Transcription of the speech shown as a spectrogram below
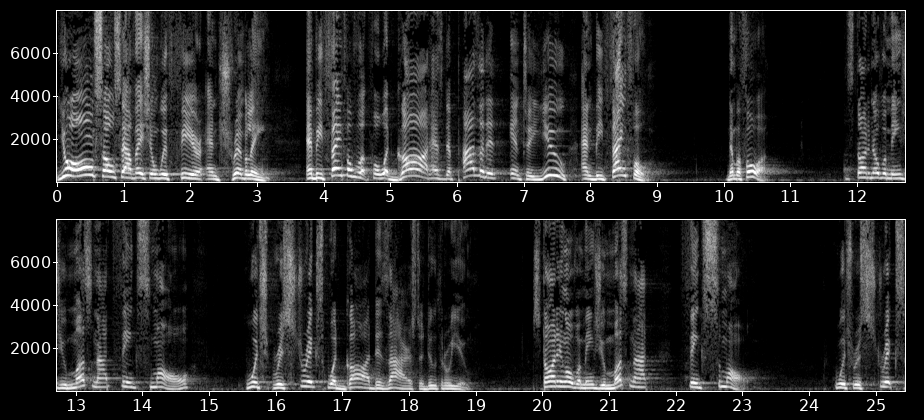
your own soul salvation with fear and trembling. And be thankful for, what God has deposited into you and be thankful. Number four, starting over means you must not think small, which restricts what God desires to do through you. Starting over means you must not think small, which restricts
